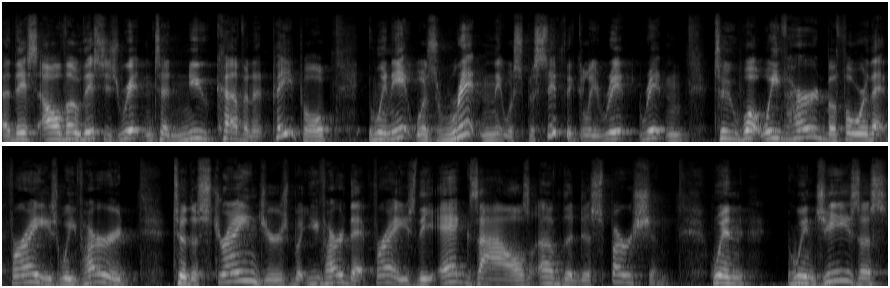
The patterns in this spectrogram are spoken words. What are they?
Uh, this, although this is written to new covenant people, when it was written, it was specifically writ, written to what we've heard before. That phrase we've heard to the strangers, but you've heard that phrase, the exiles of the dispersion. When when Jesus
